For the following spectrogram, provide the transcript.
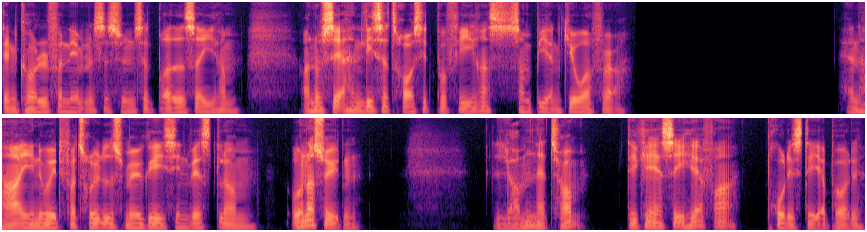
Den kolde fornemmelse synes at brede sig i ham, og nu ser han lige så trodsigt på Feras, som Birn gjorde før. Han har endnu et fortryllet smykke i sin vestlomme. Undersøg den. Lommen er tom. Det kan jeg se herfra, protesterer på det.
